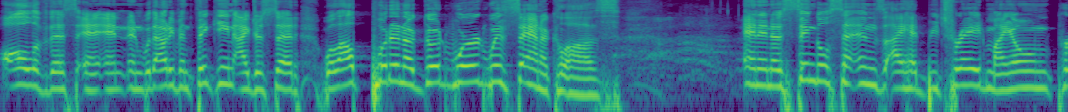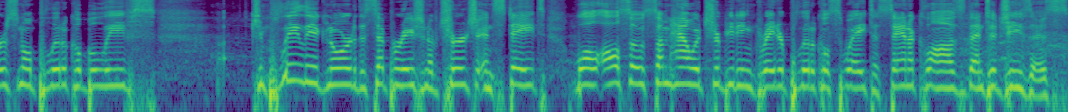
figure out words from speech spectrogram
all of this, and, and, and without even thinking, I just said, Well, I'll put in a good word with Santa Claus. And in a single sentence, I had betrayed my own personal political beliefs completely ignored the separation of church and state while also somehow attributing greater political sway to Santa Claus than to Jesus.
